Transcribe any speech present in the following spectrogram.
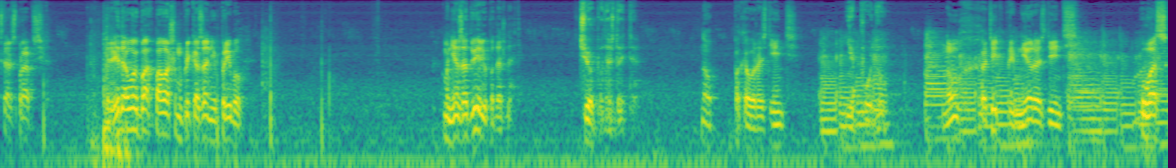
старший прапорщик, рядовой Бах по вашему приказанию прибыл. Мне за дверью подождать. Чего подождать-то? Ну, пока вы разденетесь. Не понял. Ну, хотите, при мне разденьтесь. У вас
